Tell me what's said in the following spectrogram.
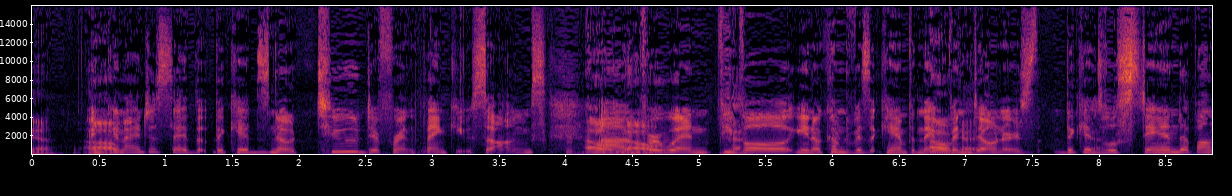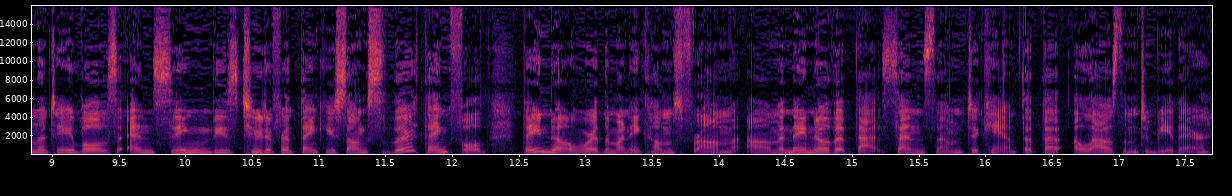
Yeah. And Um, can I just say that the kids know two different thank you songs Oh, um, no. for when people you know come to visit camp and they've Oh, been donors. The kids Yeah. will stand up on the tables and sing these two different thank you songs. So they're thankful. They know where the money comes from, um, and they know that that sends them to camp. That that allows them to be there.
